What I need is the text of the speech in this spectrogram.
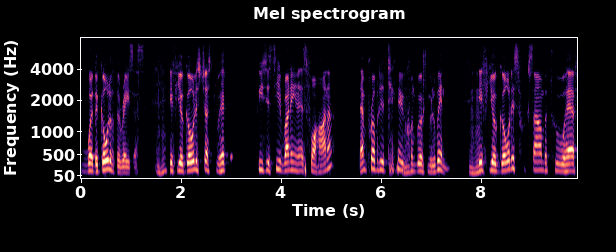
where the goal of the race is. Mm-hmm. If your goal is just to have ECC running in S4 HANA, then probably the technical mm-hmm. conversion will win. Mm-hmm. If your goal is, for example, to have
